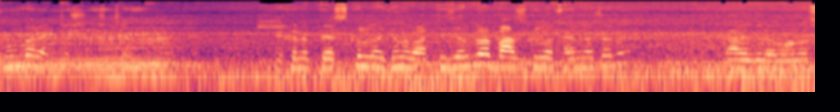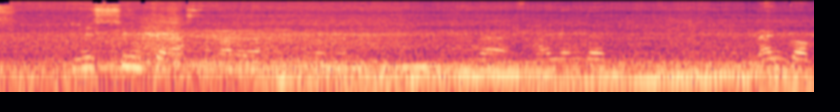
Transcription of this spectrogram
সুন্দর একটা সিস্টেম এখানে প্রেস করলে এখানে বাতি জ্বলবে, বাসগুলো থেমে যাবে। গাড়িগুলো মানুষ নিশ্চিন্তে রাস্তা পারে থাইল্যান্ডের ব্যাংকক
